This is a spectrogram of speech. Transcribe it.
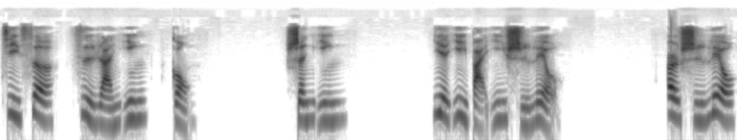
记色，自然因共。声音，页一百一十六，二十六，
